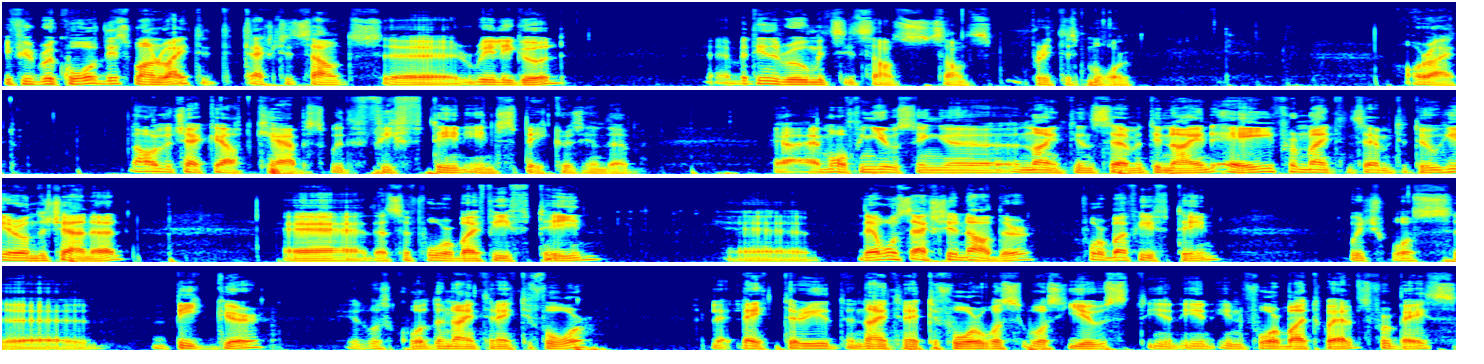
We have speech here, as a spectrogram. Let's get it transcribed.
If you record this one right, it actually sounds uh, really good. Uh, but in the room, it, sounds sounds pretty small. All right, now let's check out cabs with 15-inch speakers in them. I'm often using a 1979A from 1972 here on the channel. Uh, that's a 4x15. Uh, there was actually another 4x15, which was uh, bigger. It was called the 1984. L later, the 1984 was was used in, in, in 4x12s for bass.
